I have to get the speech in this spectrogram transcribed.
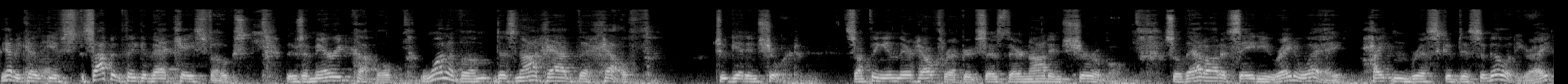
Yeah, because you stop and think of that case, folks. There's a married couple. One of them does not have the health to get insured. Something in their health record says they're not insurable. So that ought to say to you right away, heightened risk of disability, right?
